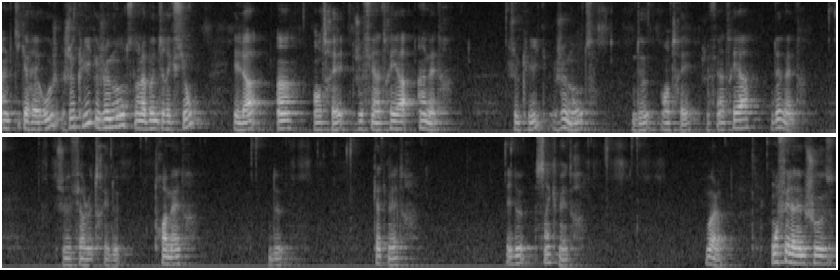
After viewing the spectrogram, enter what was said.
un petit carré rouge, je clique, je monte dans la bonne direction, et là, 1, entrée, je fais un trait à 1 mètre. Je clique, je monte, 2, entrée, je fais un trait à 2 mètres. Je vais faire le trait de 3 mètres, 2, 4 mètres, et de 5 mètres. Voilà. On fait la même chose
